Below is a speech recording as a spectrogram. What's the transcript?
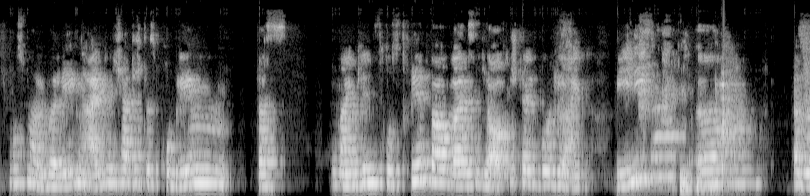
ich muss mal überlegen, eigentlich hatte ich das Problem, dass mein Kind frustriert war, weil es nicht aufgestellt wurde, ein weniger. Ähm, Also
